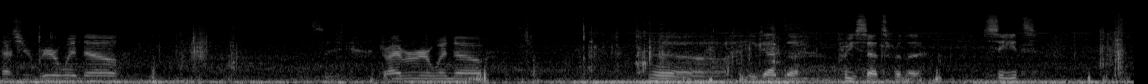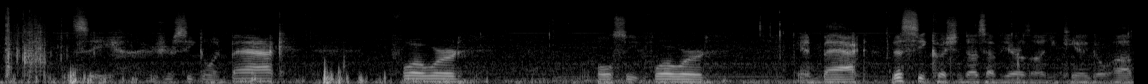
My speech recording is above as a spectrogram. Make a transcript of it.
passenger rear window. Let's see. Driver rear window. Uh, you got the presets for the seats. Let's see. Here's your seat going back, forward, whole seat forward, and back. This seat cushion does have the arrows on. You can go up.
